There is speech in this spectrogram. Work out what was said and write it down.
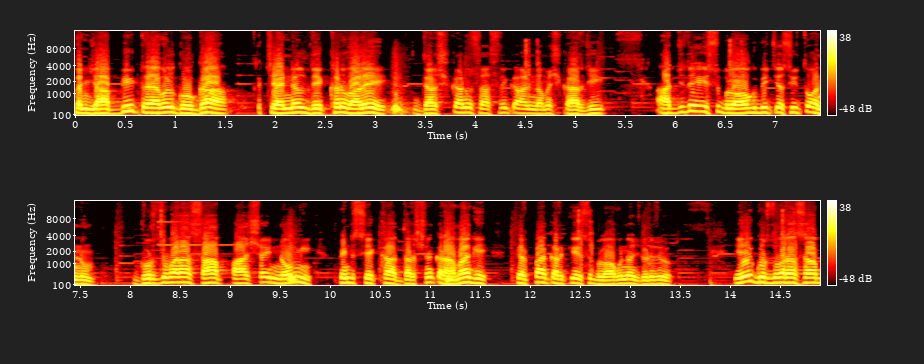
ਪੰਜਾਬੀ ਟਰੈਵਲ ਗੋਗਾ ਚੈਨਲ ਦੇਖਣ ਵਾਲੇ ਦਰਸ਼ਕਾਂ ਨੂੰ ਸਤਿ ਸ੍ਰੀ ਅਕਾਲ, ਨਮਸਕਾਰ ਜੀ। ਅੱਜ ਦੇ ਇਸ ਬਲੌਗ ਵਿੱਚ ਅਸੀਂ ਤੁਹਾਨੂੰ ਗੁਰਦੁਆਰਾ ਸਾਹਿਬ ਪਾਤਸ਼ਾਹੀ ਨੌਵੀਂ ਪਿੰਡ ਸੇਖਾ ਦਰਸ਼ਨ ਕਰਾਵਾਂਗੇ। ਕਿਰਪਾ ਕਰਕੇ ਇਸ ਬਲੌਗ ਨਾਲ ਜੁੜ ਜਾਓ ਇਹ ਗੁਰਦੁਆਰਾ ਸਾਹਿਬ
